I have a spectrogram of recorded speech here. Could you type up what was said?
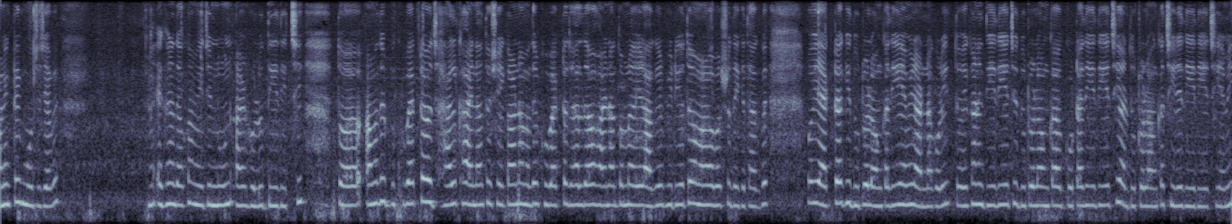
অনেকটাই মজে যাবে। এখানে দেখো আমি এই যে নুন আর হলুদ দিয়ে দিচ্ছি। তো আমাদের খুব একটা ঝাল খায় না, তো সেই কারণে আমাদের খুব একটা ঝাল দেওয়া হয় না। তোমরা এর আগের ভিডিওতেও আমার অবশ্য দেখে থাকবে। ওই একটা কি দুটো লঙ্কা দিয়ে আমি রান্না করি। তো এখানে দিয়ে দিয়েছি দুটো লঙ্কা, গোটা দিয়ে দিয়েছি আর দুটো লঙ্কা চিড়ে দিয়ে দিয়েছি আমি।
